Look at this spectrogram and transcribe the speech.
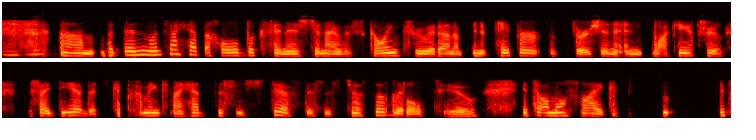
Mm-hmm. Um, but then once I had the whole book finished and I was going through it on a, in a paper version and walking it through, this idea that kept coming to my head, this is stiff, this is just a little too, it's almost like, it's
